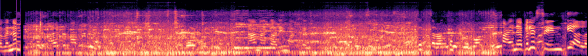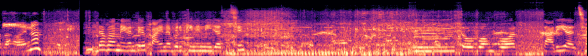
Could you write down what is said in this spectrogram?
হবে না? না না, গাড়ি মারবে না। পাইনাপেলের সেন্টই আলাদা হয় না? দেখো, আমি এখান থেকে পাইনাপেল কিনে নিয়ে যাচ্ছি। তো বম হওয়ার গাড়ি আছে।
